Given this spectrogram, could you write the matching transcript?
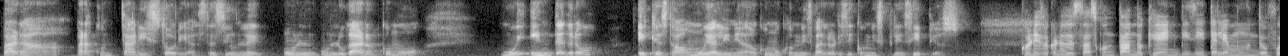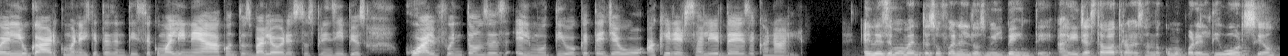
para, para contar historias desde un, un, un lugar como muy íntegro y que estaba muy alineado como con mis valores y con mis principios con eso que nos estás contando, que en NBC Telemundo fue el lugar como en el que te sentiste como alineada con tus valores, tus principios, ¿cuál fue entonces el motivo que te llevó a querer salir de ese canal? En ese momento, eso fue en el 2020, ahí ya estaba atravesando como por el divorcio,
